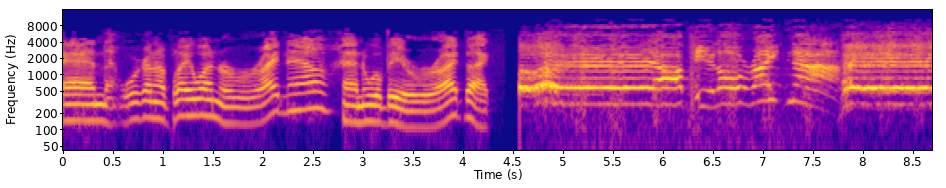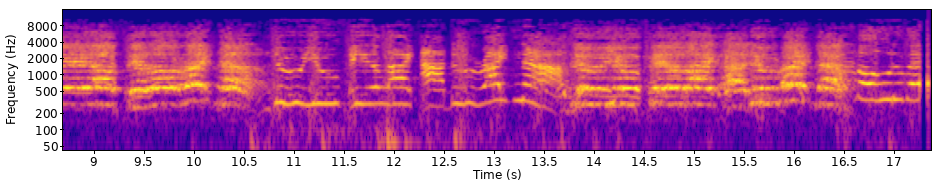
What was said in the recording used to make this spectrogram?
And we're going to play one right now, and we'll be right back. Hey, I feel alright now. Hey, I feel alright now. Do you feel like I do right now? Do you feel like I do right now? Motivated,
